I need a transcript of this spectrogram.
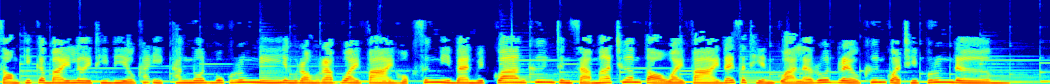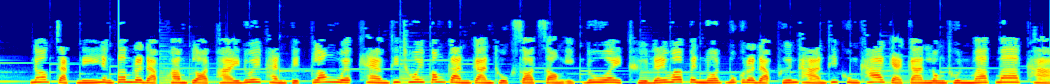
12 กิกะไบต์เลยทีเดียวค่ะอีกทั้งโน้ตบุ๊กรุ่นนี้ยังรองรับ Wi-Fi 6 ซึ่งมีแบนด์วิดต์กว้างขึ้น จึงสามารถเชื่อมต่อ Wi-Fi ได้เสถียรกว่าและรวดเร็วขึ้นกว่าชิปรุ่นเดิมนอกจากนี้ยังเพิ่มระดับความปลอดภัยด้วยแผ่นปิดกล้องเว็บแคมที่ช่วยป้องกันการถูกสอดส่องอีกด้วย ถือได้ว่าเป็นโน้ตบุ๊กระดับพื้นฐานที่คุ้มค่าแก่การลงทุนมาก ๆ ค่ะ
